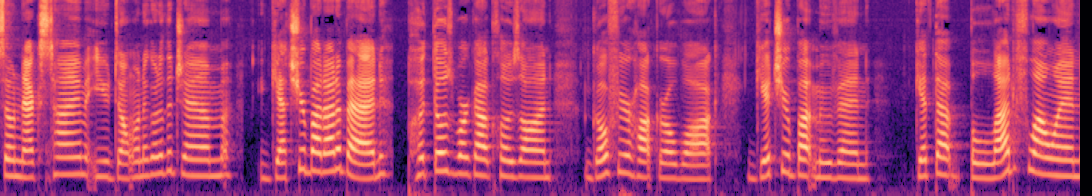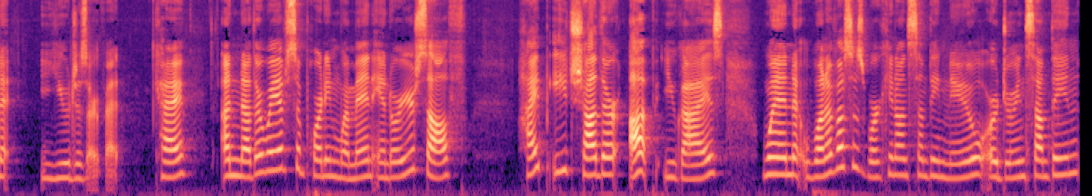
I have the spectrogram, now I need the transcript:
So, next time you don't want to go to the gym, get your butt out of bed, put those workout clothes on, go for your hot girl walk, get your butt moving, get that blood flowing. You deserve it. Okay? Another way of supporting women and or yourself hype each other up, you guys. When one of us is working on something new or doing something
